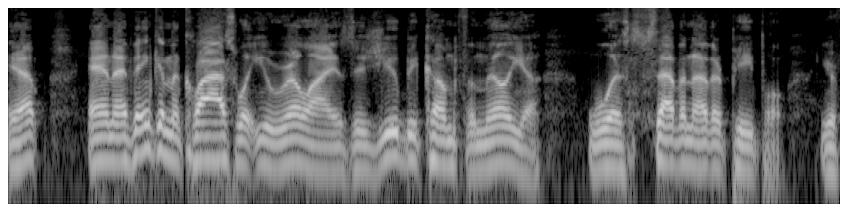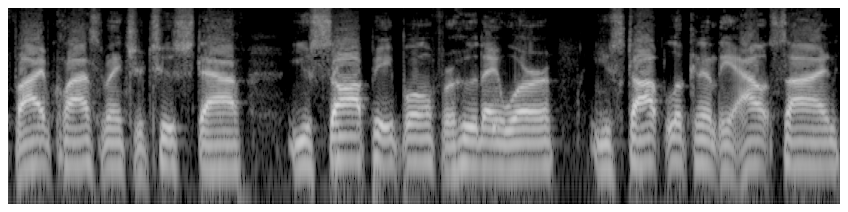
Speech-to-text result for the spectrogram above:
Yep. And I think in the class, what you realize is you become familiar with seven other people your five classmates, your two staff. You saw people for who they were. You stopped looking at the outside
